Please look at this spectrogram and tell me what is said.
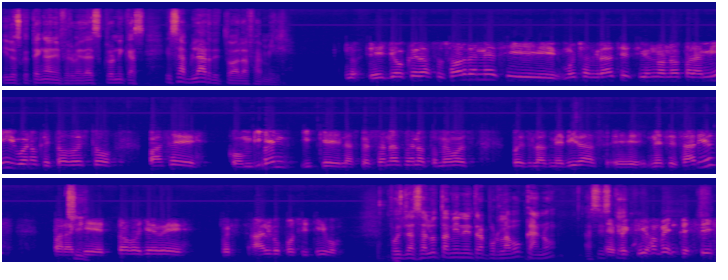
y los que tengan enfermedades crónicas, es hablar de toda la familia. Yo quedo a sus órdenes y muchas gracias y un honor para mí y bueno que todo esto pase con bien y que las personas, bueno, tomemos pues las medidas eh, necesarias para sí. que todo lleve pues algo positivo. Pues la salud también entra por la boca, ¿no? Así es Efectivamente, que sí.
